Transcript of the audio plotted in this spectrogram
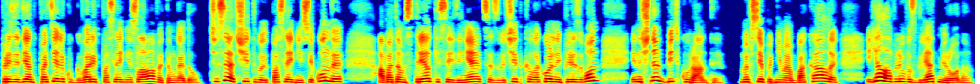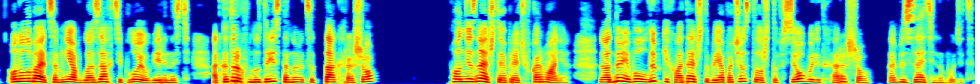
Президент по телеку говорит последние слова в этом году. Часы отсчитывают последние секунды, а потом стрелки соединяются, звучит колокольный перезвон и начинают бить куранты. Мы все поднимаем бокалы, и я ловлю взгляд Мирона. Он улыбается мне, а в глазах тепло и уверенность, от которых внутри становится так хорошо. Он не знает, что я прячу в кармане, но одной его улыбки хватает, чтобы я почувствовала, что все будет хорошо. Обязательно будет.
